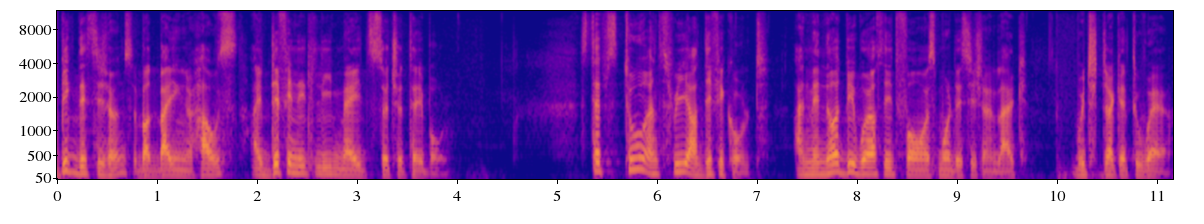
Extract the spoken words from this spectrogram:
big decisions about buying a house, I definitely made such a table. Steps two and three are difficult and may not be worth it for a small decision like which jacket to wear.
